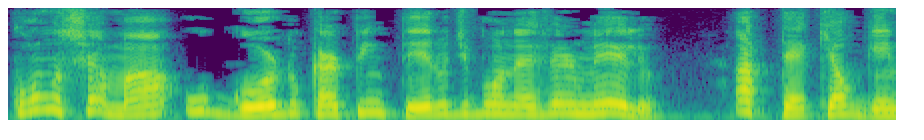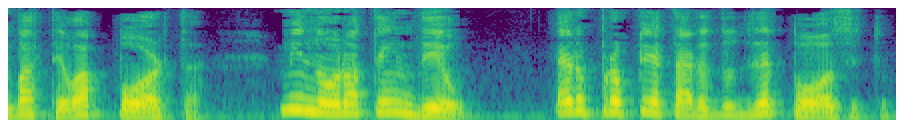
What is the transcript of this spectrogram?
como chamar o gordo carpinteiro de boné vermelho, até que alguém bateu a porta. Minoru atendeu. Era o proprietário do depósito.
